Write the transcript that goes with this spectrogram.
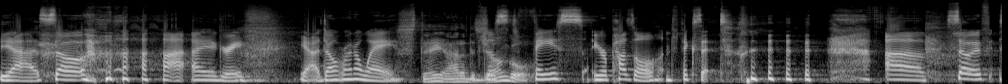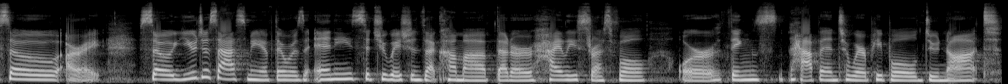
Yeah. So I agree. Yeah. Don't run away. Stay out of the Just jungle. face your puzzle and fix it. um, so if so, all right. So you just asked me if there was any situations that come up that are highly stressful or things happen to where people do not.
